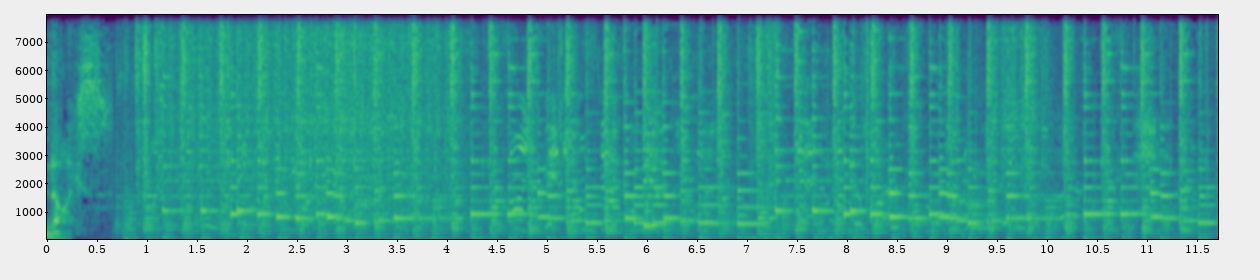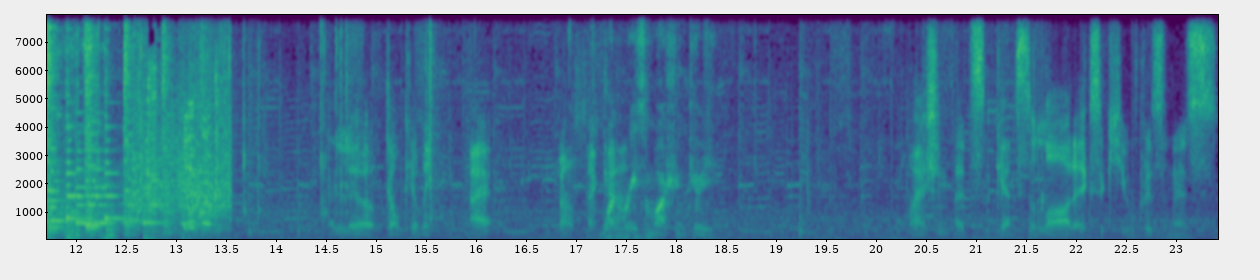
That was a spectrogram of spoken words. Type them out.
Hello, don't kill me. I. Oh, thank One God. reason why I shouldn't kill you. Why shouldn't that's against the law to execute prisoners?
